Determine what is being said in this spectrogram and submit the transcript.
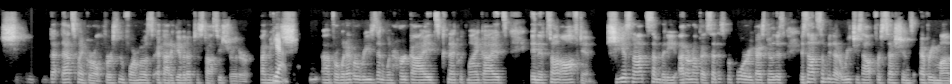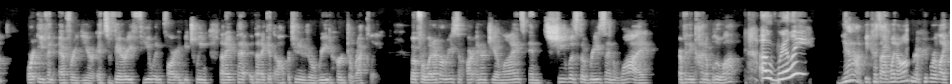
she, that, that's my girl. First and foremost, I got to give it up to Stassi Schroeder. I mean, Yeah. she, uh, for whatever reason, when her guides connect with my guides, and it's not often, she is not somebody, I don't know if I said this before, you guys know this, is not somebody that reaches out for sessions every month or even every year. It's very few and far in between that I, that, that I get the opportunity to read her directly. But for whatever reason, our energy aligns, and she was the reason why everything kind of blew up. Oh, really? Yeah, because I went on there and people were like,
